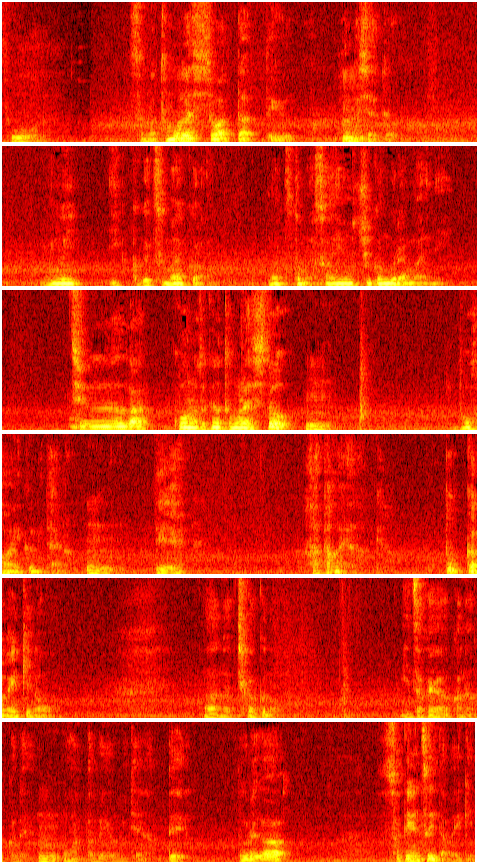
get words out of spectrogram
そうなのその友達と会ったっていう話だと、もう1ヶ月前かもうちょっと前34週間ぐらい前に中学校の時の友達とうん。ご飯行くみたいな。うん。で幡ヶ谷だっけな。どっかの駅のあの近くの居酒屋かなんかでん。飯食べようみたいになって、で俺が先に着いたの駅に。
